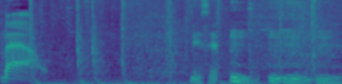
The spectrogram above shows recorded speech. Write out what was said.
Bow. He said, mm, mm, mm, mm.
